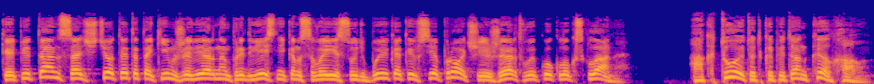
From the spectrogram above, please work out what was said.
Капитан сочтет это таким же верным предвестником своей судьбы, как и все прочие жертвы Куклукс-клана». «А кто этот капитан Келхаун?»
